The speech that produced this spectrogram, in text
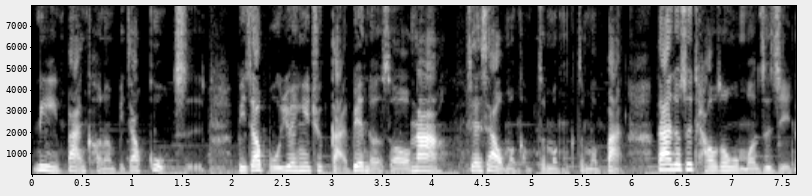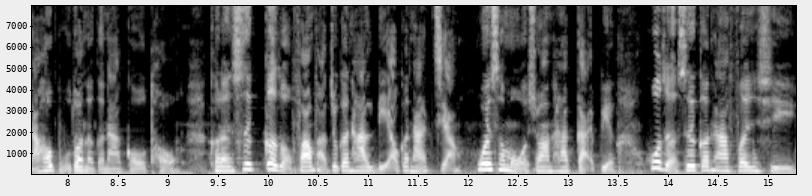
另一半可能比较固执，比较不愿意去改变的时候，那接下来我们可怎么怎么办？当然就是调整我们自己，然后不断的跟他沟通，可能是各种方法就跟他聊，跟他讲为什么我希望他改变，或者是跟他分析，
